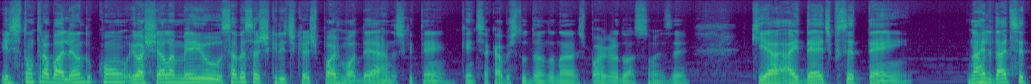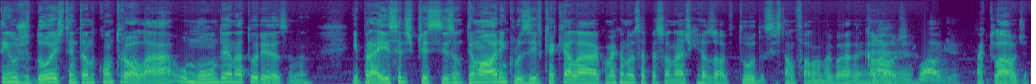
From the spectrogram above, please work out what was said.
eles estão trabalhando com. Eu achei ela meio. Sabe essas críticas pós-modernas que tem, que a gente acaba estudando nas pós-graduações aí? Que é a ideia de que você tem na realidade você tem os dois tentando controlar o mundo e a natureza, né? E para isso eles precisam. Tem uma hora, inclusive, que aquela. Como é que é o nome dessa personagem que resolve tudo? Vocês estavam falando agora? Cláudia. É, Cláudia. A Cláudia.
